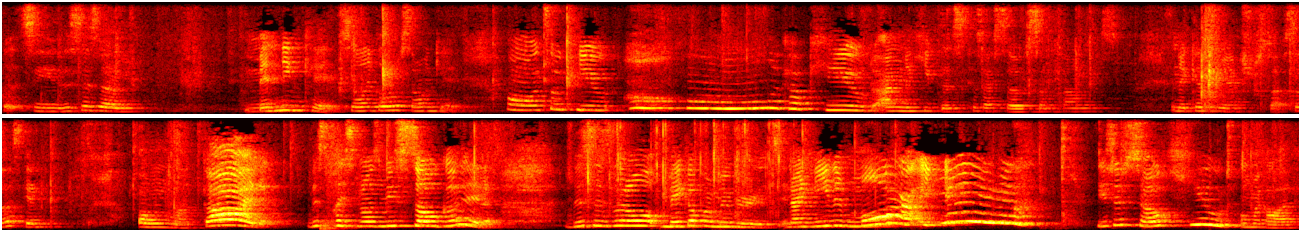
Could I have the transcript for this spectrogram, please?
Let's see. This is a mending kit. So like a little sewing kit. Oh, it's so cute. Oh, look how cute. I'm going to keep this because I sew sometimes. And it gives me extra stuff. So that's good. Oh my god. This place smells me so good. This is little makeup removers, and I needed more. Yay! These are so cute. Oh my god.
